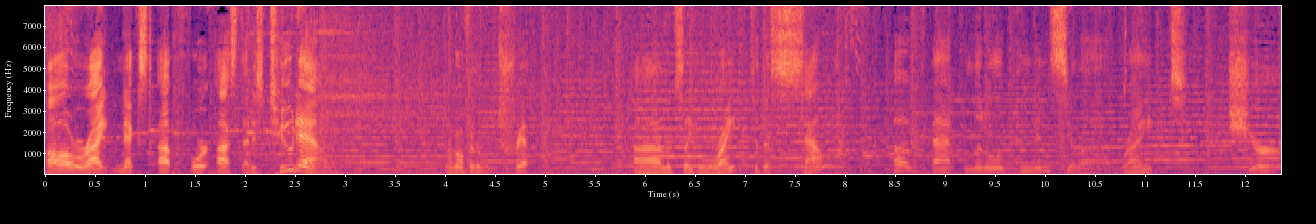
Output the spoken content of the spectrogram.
All right, next up for us. That is two down. We're going for a little trip. Uh, looks like right to the south of that little peninsula, right? Sure.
